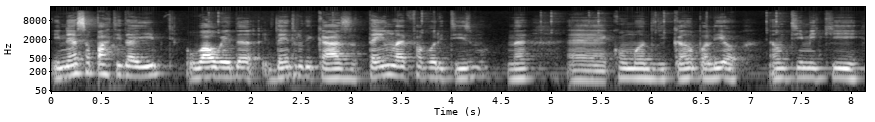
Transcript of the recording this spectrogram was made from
E nessa partida aí, o Alweda dentro de casa tem um leve favoritismo, né? É, com o mando de campo ali, ó. É um time que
